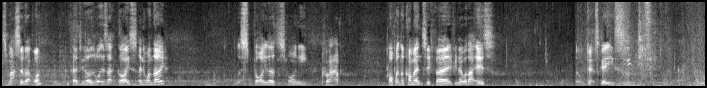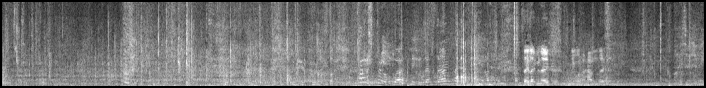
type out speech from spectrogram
It's massive that one compared to the others. What is that, guys? Anyone know? The spider, spiny crab. Pop it in the comments if uh, if you know what that is. Little jet skis. Work. So let me know if you want a hand there. Why is it heavy?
